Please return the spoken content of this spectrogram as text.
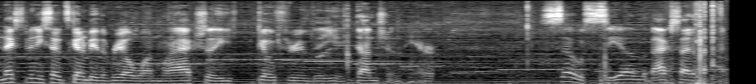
next mini-sode's gonna be the real one, where I actually go through the dungeon here. So, see ya on the backside of that.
